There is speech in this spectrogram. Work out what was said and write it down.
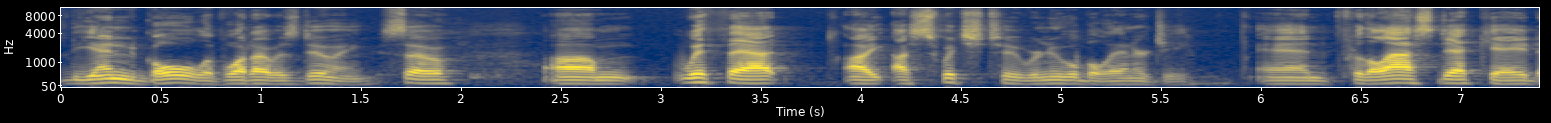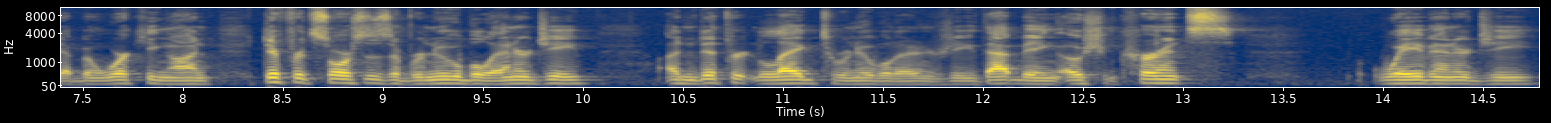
the end goal of what I was doing? So um, with that, I, I switched to renewable energy. And for the last decade, I've been working on different sources of renewable energy, a different leg to renewable energy, that being ocean currents, wave energy,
